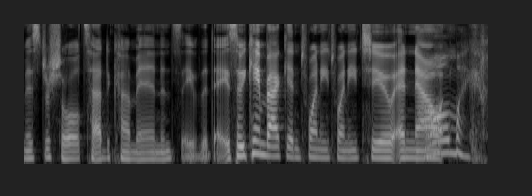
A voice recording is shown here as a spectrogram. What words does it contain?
Mr. Schultz had to come in and save the day. So he came back in 2022, and now oh my God.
